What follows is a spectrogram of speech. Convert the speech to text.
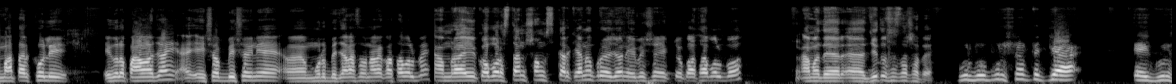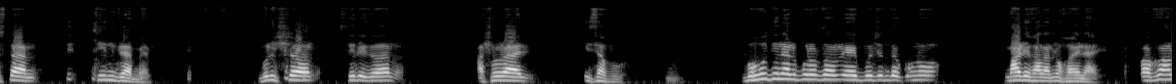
মাথার খুলি এগুলো পাওয়া যায়। এইসব বিষয় নিয়ে মুরব্বী যারা আছে ওনারা কথা বলবে। আমরা এই কবরস্থান সংস্কার কেন প্রয়োজন? এই বিষয়ে একটু কথা বলব আমাদের জিতু চাচার সাথে। পূর্বপুরুষরা থেকে এই গুরুস্থান তিন গ্রামের। বুড়িশ্বর শ্রীগড় আশুরাইল ইসাপুর। বহুদিনের পুরাতন এই পর্যন্ত কোনো মাটি ফালানো হয় নাই। এখন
